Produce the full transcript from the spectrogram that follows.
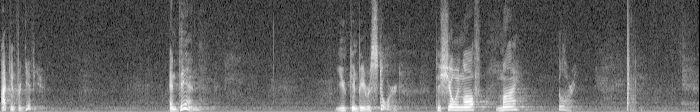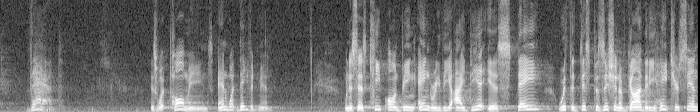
I can forgive you. And then you can be restored to showing off my glory. That is what Paul means and what David meant. When it says keep on being angry, the idea is stay with the disposition of God that He hates your sin,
